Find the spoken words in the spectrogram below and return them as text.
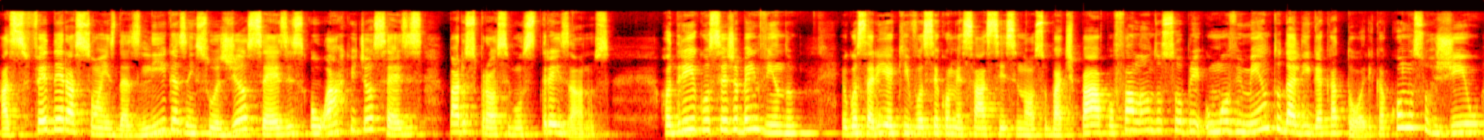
às federações das ligas em suas dioceses ou arquidioceses para os próximos três anos. Rodrigo, seja bem-vindo. Eu gostaria que você começasse esse nosso bate-papo falando sobre o movimento da Liga Católica, como surgiu,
